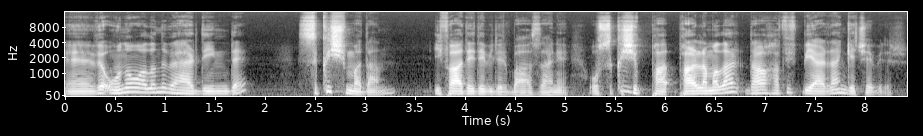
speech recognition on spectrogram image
Ee, ve ona o alanı verdiğinde sıkışmadan ifade edebilir bazı hani o sıkışıp pa- parlamalar daha hafif bir yerden geçebilir.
